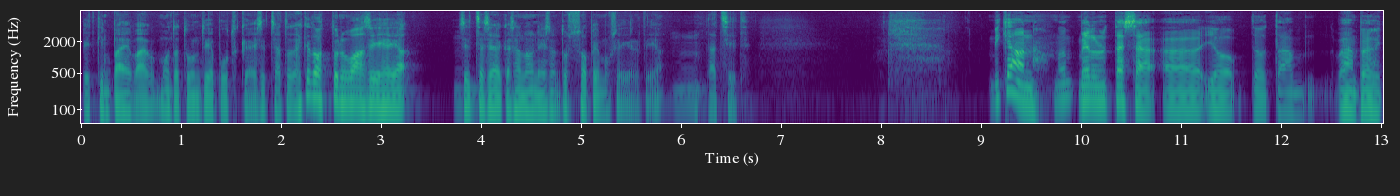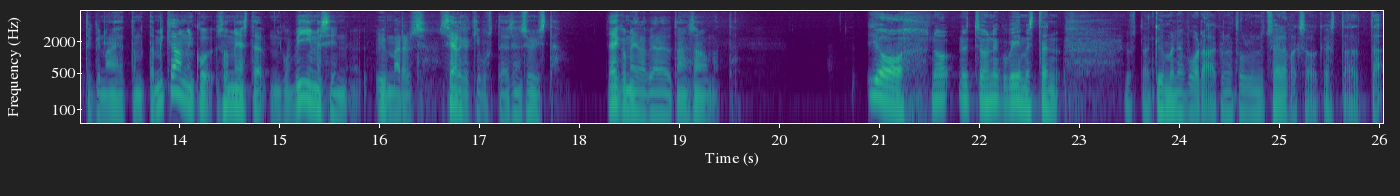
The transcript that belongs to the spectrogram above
pitkin päivää monta tuntia putkeen. Sitten sä et ole ehkä tottunut vaan siihen ja mm. sitten se selkä sanoo niin sanotusti sopimuksen irti ja mm. that's it. Mikä on, no, meillä on nyt tässä äh, jo tota, vähän pöyhittykin aihetta, mutta mikä on niin kuin, sun mielestä niin kuin viimeisin ymmärrys selkäkivusta ja sen syistä? Jäikö meillä vielä jotain sanomatta? Joo, no nyt se on niin kuin viimeisten just tämän kymmenen vuoden aikana tullut nyt selväksi oikeastaan, että,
